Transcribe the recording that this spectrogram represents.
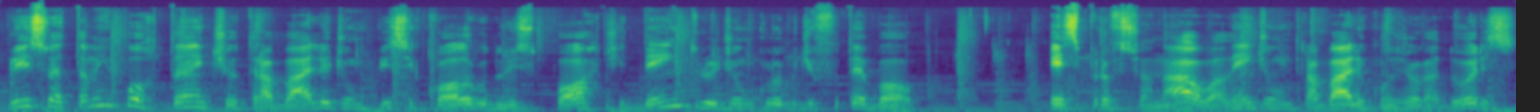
Por isso é tão importante o trabalho de um psicólogo do esporte dentro de um clube de futebol. Esse profissional, além de um trabalho com os jogadores,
